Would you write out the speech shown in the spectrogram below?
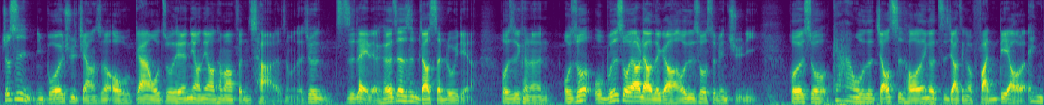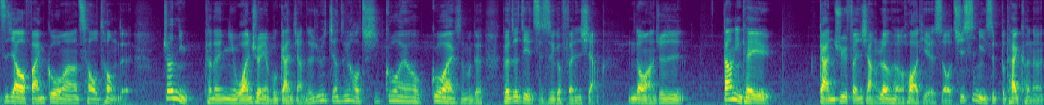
就是你不会去讲说哦，干我昨天尿尿他妈分叉了什么的，就是之类的。可是这是比较深入一点了，或是可能我说我不是说要聊这个，或是说随便举例，或者说看我的脚趾头那个指甲整个翻掉了，诶，你指甲有翻过吗？超痛的。就你可能你完全也不敢讲，这就是讲这个好奇怪哦，好怪什么的。可这也只是一个分享，你懂吗？就是当你可以敢去分享任何话题的时候，其实你是不太可能。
